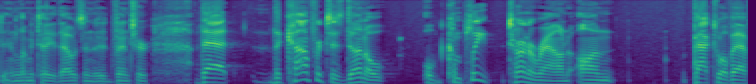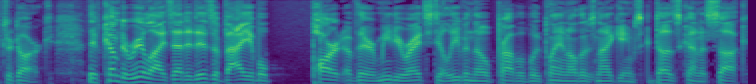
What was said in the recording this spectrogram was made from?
and let me tell you, that was an adventure. That the conference has done a, a complete turnaround on Pac 12 After Dark. They've come to realize that it is a valuable part of their media rights deal, even though probably playing all those night games does kind of suck.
